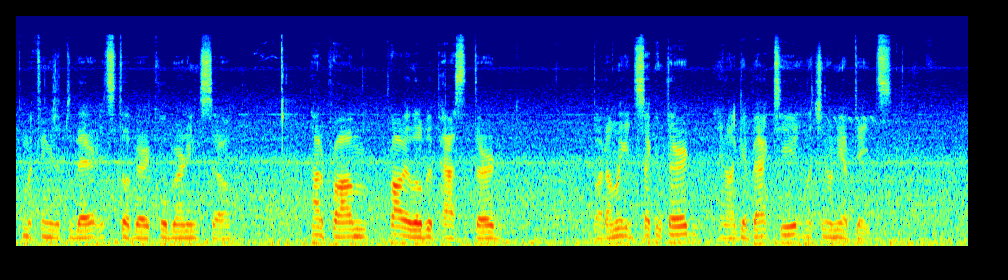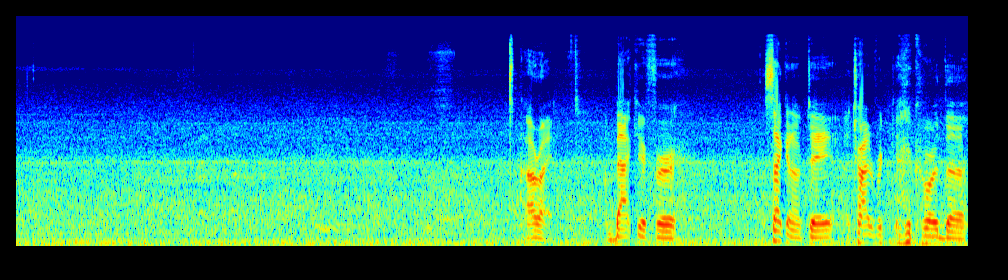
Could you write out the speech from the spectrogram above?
Put my fingers up to there. It's still very cool burning, so not a problem. Probably a little bit past the third. But I'm gonna get the second third and I'll get back to you and let you know any updates. All right, I'm back here for a second update. I tried to record the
